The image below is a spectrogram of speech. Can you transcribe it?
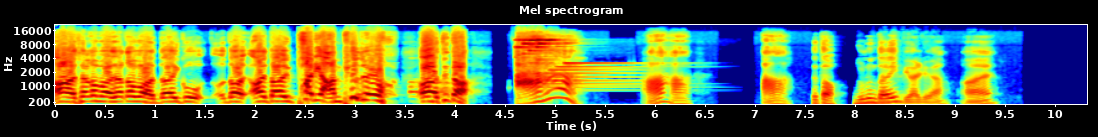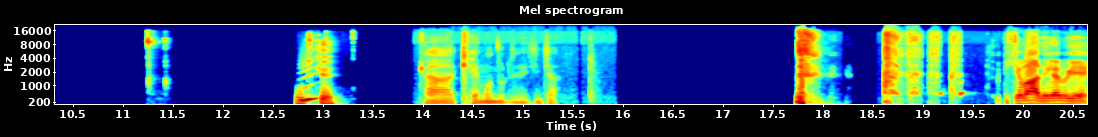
아 잠깐만 잠깐만 나 이거 나 아 나 팔이 안 펴져 아 됐다 아아아 아, 됐다. 나 누른다잉. 준비 완료야 아, 어떻게? 아 개못 누르네 진짜 비켜봐 내가 여기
